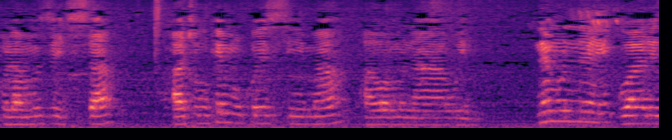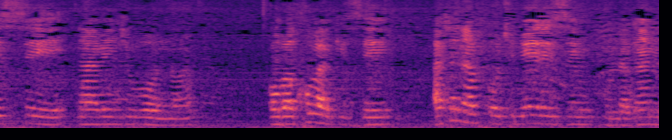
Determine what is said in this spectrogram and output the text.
mulamuze ekisa atuuke mu kwesiima awamu naawe. Ne munne gwalese n'ab'enju bonna obakubagize ate naffe otunywereze mu ndagaano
